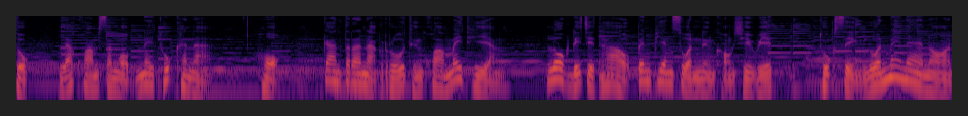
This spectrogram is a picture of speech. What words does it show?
สุขและความสงบในทุกขณะ 6. การตระหนักรู้ถึงความไม่เที่ยง โลกดิจิทัลเป็นเพียงส่วนหนึ่งของชีวิต ทุกสิ่งล้วนไม่แน่นอน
